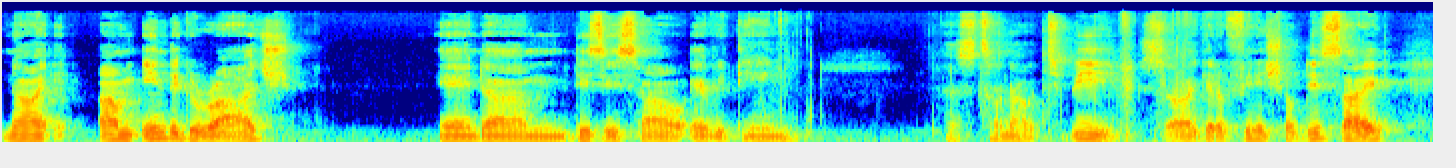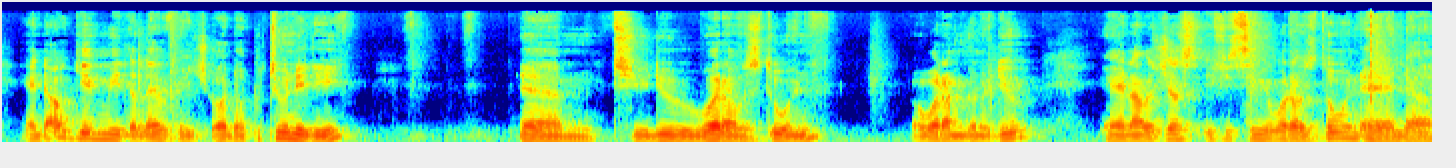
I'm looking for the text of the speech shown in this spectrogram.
Now I'm in the garage and um, this is how everything has turned out to be. So I get a finish of this side and that'll give me the leverage or the opportunity um, to do what I was doing or what I'm gonna do. And I was just if you see me what I was doing and uh,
